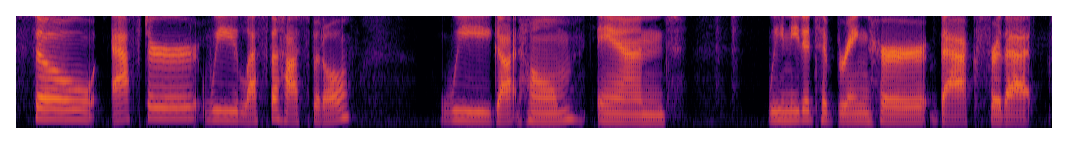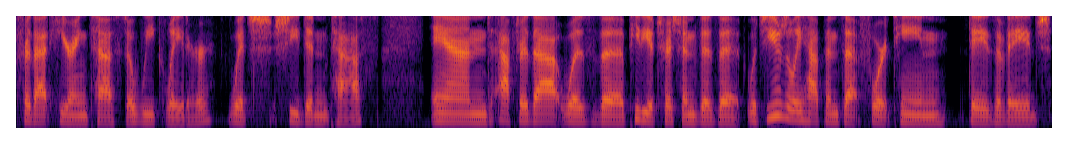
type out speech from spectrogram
So, after we left the hospital, we got home and we needed to bring her back for that for that hearing test a week later, which she didn't pass. And after that was the pediatrician visit, which usually happens at 14 days of age.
